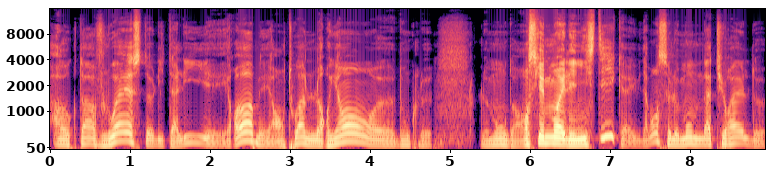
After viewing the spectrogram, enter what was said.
à Octave l'Ouest, l'Italie et Rome, et à Antoine l'Orient, euh, donc le, monde anciennement hellénistique, évidemment, c'est le monde naturel de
